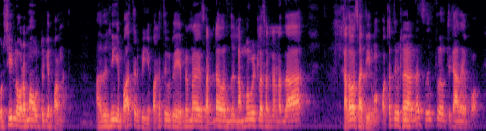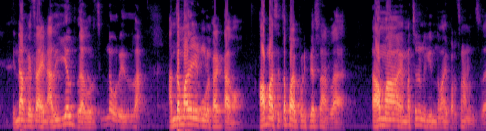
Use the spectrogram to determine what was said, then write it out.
ஒரு சீனில் ஒரு அம்மா விட்டு கேட்பாங்க. அது நீங்கள் பார்த்துருப்பீங்க. பக்கத்து வீட்டில் எப்பயுமே சண்டை வந்து நம்ம வீட்டில் சண்டை நடந்தால் கதவை சாத்திடுவோம். பக்கத்து வீட்டில் நடந்தால் சிறுத்தில் வச்சு காதை கேட்போம் என்ன பேசுகிறாங்க அது இயல்பு. அது ஒரு சின்ன ஒரு இதுதான். அந்த மாதிரி உங்களுக்கு கரெக்ட் ஆகும். ஆமாம் சித்தப்பா இப்படி பேசுனார்ல. ஆமாம் என் மச்சனனுக்கு இந்த மாதிரி பிரச்சனை நடந்துச்சுல.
